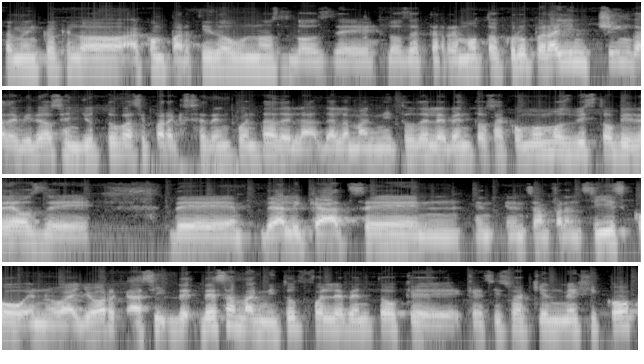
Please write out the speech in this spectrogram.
también creo que lo ha compartido unos los de los de Terremoto Crew, pero hay un chingo de videos en YouTube así para que se den cuenta de la, de la magnitud del evento. O sea, como hemos visto videos de, de, de Ali Katz en, en- en San Francisco, en Nueva York, así de, de esa magnitud fue el evento que, que se hizo aquí en México,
